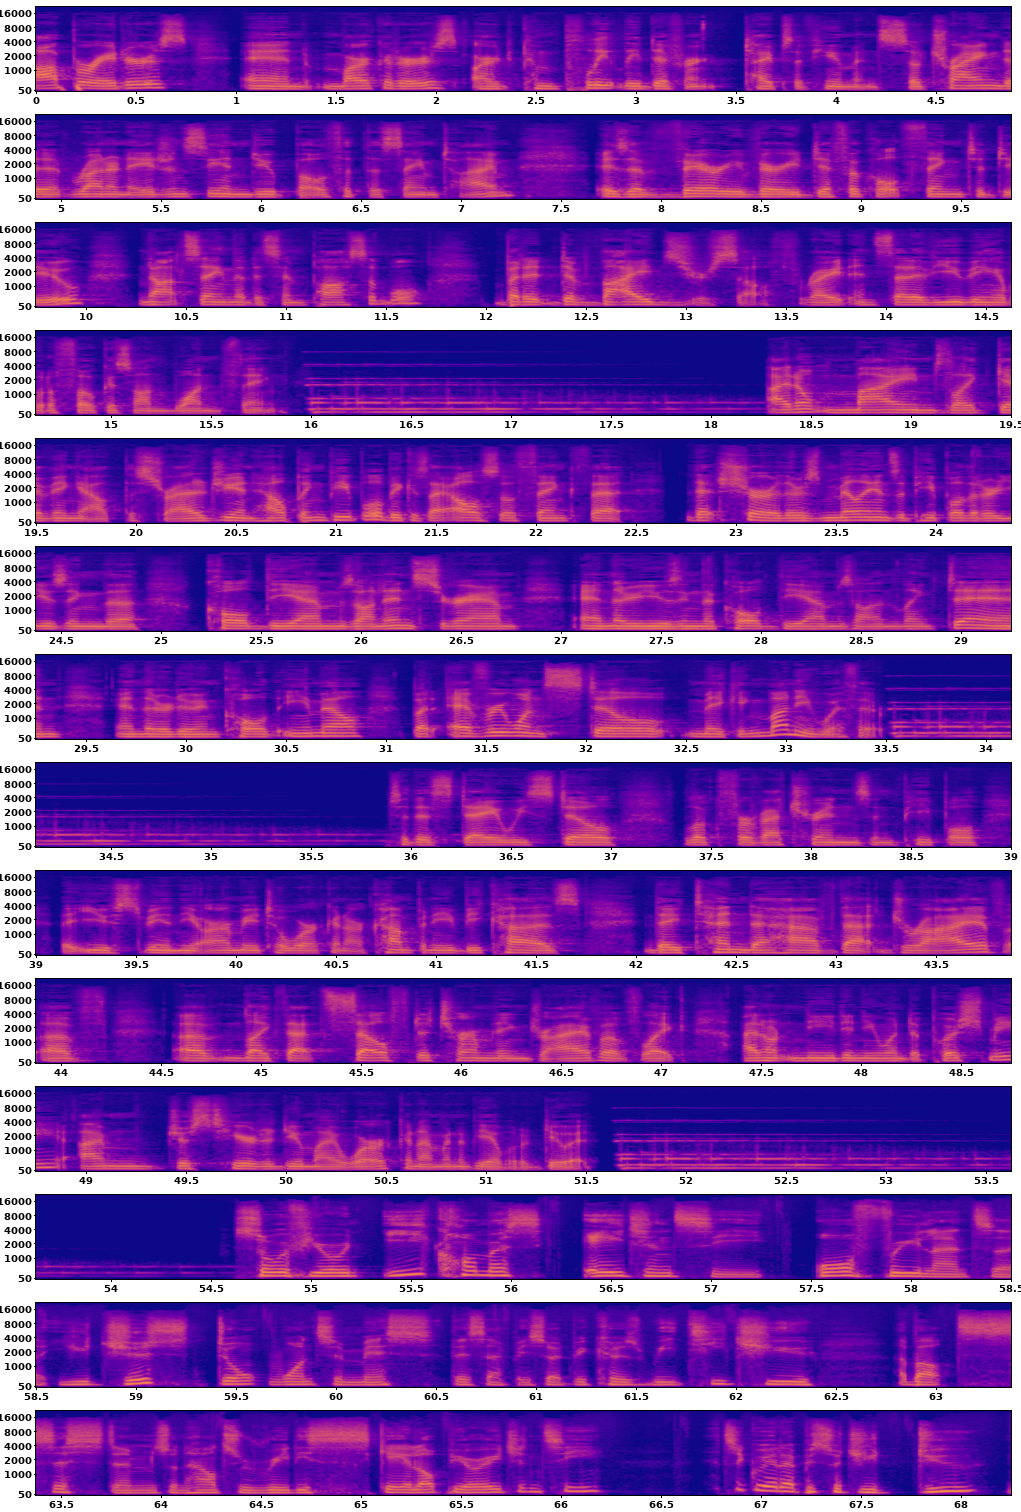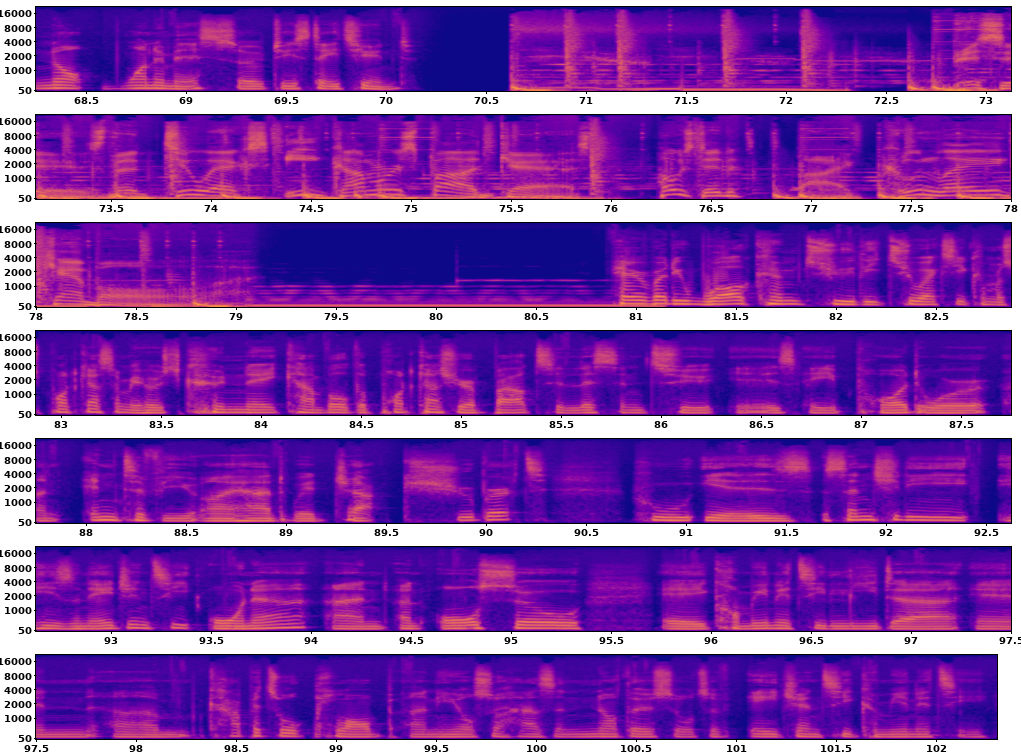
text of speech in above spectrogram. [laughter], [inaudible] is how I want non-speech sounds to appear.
operators and marketers are completely different types of humans. So trying to run an agency and do both at the same time is a very, very difficult thing to do. Not saying that it's impossible, but it divides yourself, right? Instead of you being able to focus on one thing. I don't mind like giving out the strategy and helping people because I also think that that sure there's millions of people that are using the cold DMs on Instagram and they're using the cold DMs on LinkedIn and they're doing cold email, but everyone's still making money with it to this day, we still look for veterans and people that used to be in the army to work in our company because they tend to have that drive of, of like that self determining drive of like, I don't need anyone to push me. I'm just here to do my work and I'm going to be able to do it. So, if you're an e commerce agency or freelancer, you just don't want to miss this episode because we teach you about systems and how to really scale up your agency. It's a great episode you do not want to miss, so do stay tuned. This is the 2x e-commerce podcast, hosted by Kunle Campbell. Hey everybody, welcome to the 2x e-commerce podcast. I'm your host Kunle Campbell. The podcast you're about to listen to is a pod or an interview I had with Zach Schubert, who is essentially he's an agency owner and and also a community leader in um, Capital Club, and he also has another sort of agency community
